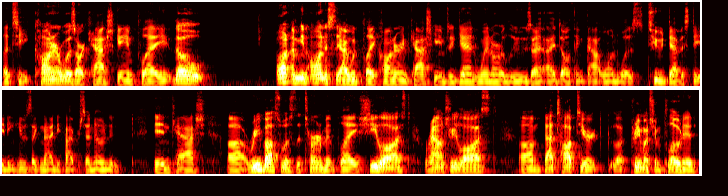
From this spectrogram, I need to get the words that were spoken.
Let's see. Conor was our cash game play, though. On, I mean, honestly, I would play Conor in cash games again, win or lose. I, I don't think that one was too devastating. He was like 95% owned in, in cash. Uh, Ribas was the tournament play. She lost. Roundtree lost. Um, that top tier pretty much imploded.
